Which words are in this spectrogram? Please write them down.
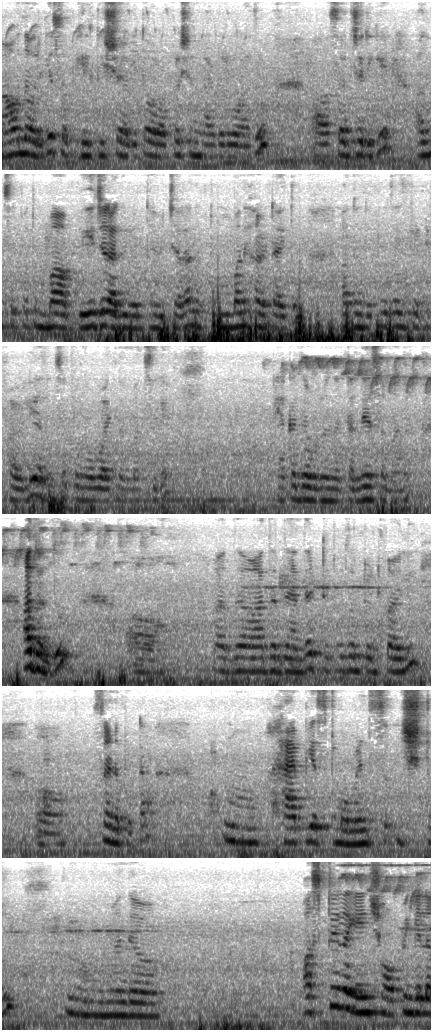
ಮಾವನವರಿಗೆ ಸ್ವಲ್ಪ ಹೆಲ್ತ್ ಇಶ್ಯೂ ಆಗಿತ್ತು, ಅವ್ರು ಆಪ್ರೇಷನ್ ಮಾಡಿರು ಅದು ಸರ್ಜರಿಗೆ ಅದೊಂದು ಸ್ವಲ್ಪ ತುಂಬ ಬೇಜಾರಾಗಿರುವಂಥ ವಿಚಾರ. ನನಗೆ ತುಂಬಾ ಹರ್ಟ್ ಆಯಿತು. ಅದೊಂದು ಟೂ ತೌಸಂಡ್ ಟ್ವೆಂಟಿ ಫೈವಲ್ಲಿ ಅದೊಂದು ಸ್ವಲ್ಪ ನೋವಾಯ್ತು ನನ್ನ ಮನಸ್ಸಿಗೆ. ಯಾಕಂದರೆ ಅವರು ನನ್ನ ತಂದೆಯ ಸಮಾನ. ಅದೊಂದು ಅದು other than that two thousand twenty ಫೈವಲ್ಲಿ ಸಣ್ಣ ಪುಟ್ಟ ಹ್ಯಾಪಿಯೆಸ್ಟ್ ಮೂಮೆಂಟ್ಸ್ ಇಷ್ಟು ಒಂದು ಅಷ್ಟೆಲ್ಲ ಏನು ಶಾಪಿಂಗ್ ಎಲ್ಲ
